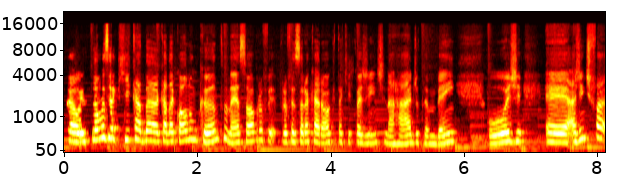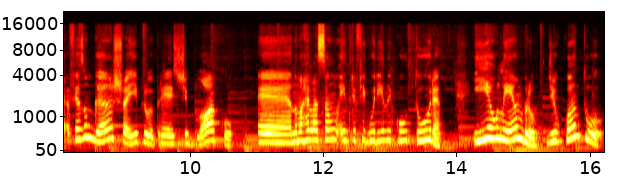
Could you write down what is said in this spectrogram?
Então, estamos aqui, cada, cada qual num canto, né? Só a profe professora Carol que está aqui com a gente na rádio também hoje. É, a gente fez um gancho aí para este bloco é, numa relação entre figurino e cultura. E eu lembro de o quanto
